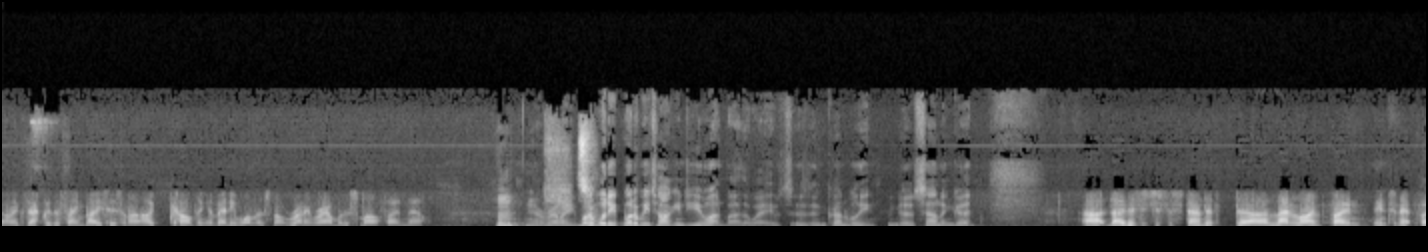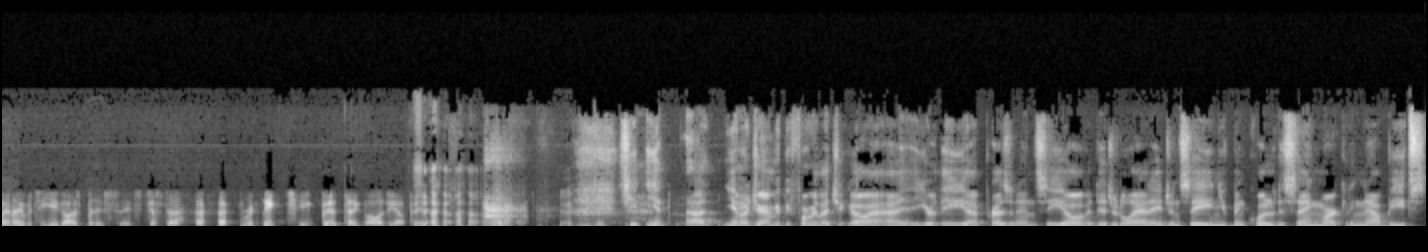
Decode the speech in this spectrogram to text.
on exactly the same basis, and I, I can't think of anyone that's not running around with a smartphone now. Hmm. Yeah, really. What, what, are, what are we talking to you on, by the way? It's, it's incredibly uh, sounding good. Uh, no, this is just a standard uh, landline phone, hmm. internet phone over to you guys, but it's it's just a really cheap bit of technology up here. you, uh, you, know, Jeremy, before we let you go, you're the uh, president and CEO of a digital ad agency, and you've been quoted as saying marketing now beats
